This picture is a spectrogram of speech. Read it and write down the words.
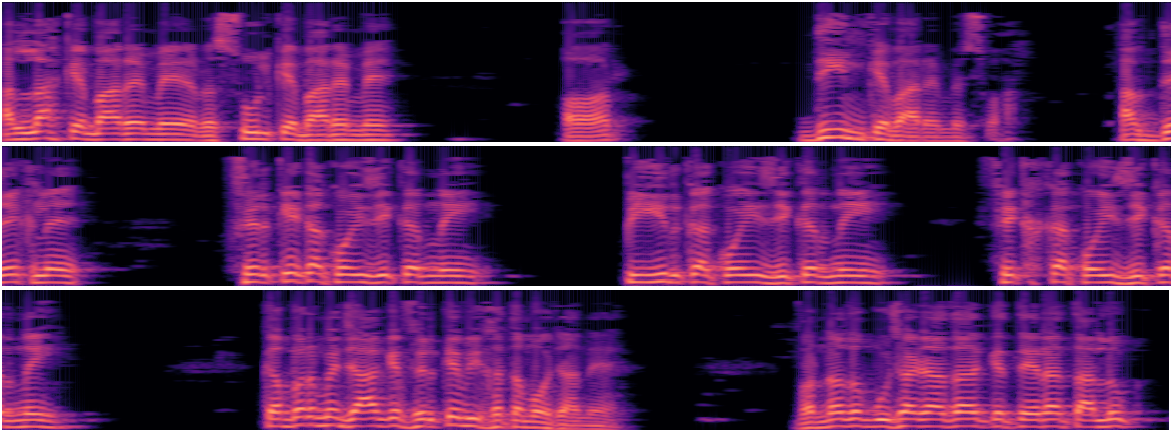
اللہ کے بارے میں، رسول کے بارے میں اور دین کے بارے میں سوال۔ اب دیکھ لیں، فرقے کا کوئی ذکر نہیں، پیر کا کوئی ذکر نہیں فکر کا کوئی ذکر نہیں۔ قبر میں جا کے فرقے بھی ختم ہو جانے ہیں۔ ورنہ تو پوچھا جاتا ہے کہ تیرا تعلق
